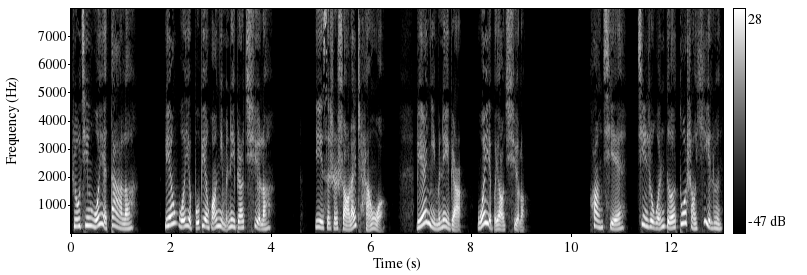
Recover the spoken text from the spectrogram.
如今我也大了，连我也不便往你们那边去了。意思是少来缠我，连你们那边我也不要去了。况且近日闻得多少议论，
